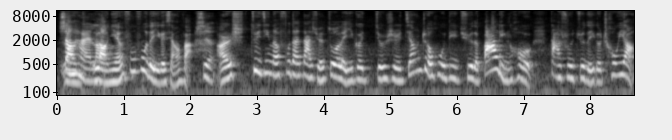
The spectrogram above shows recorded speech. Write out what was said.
上海老年夫妇的一个想法，是。而最近呢，复旦大学做了一个就是江浙沪地区的八零后大数据的一个抽样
